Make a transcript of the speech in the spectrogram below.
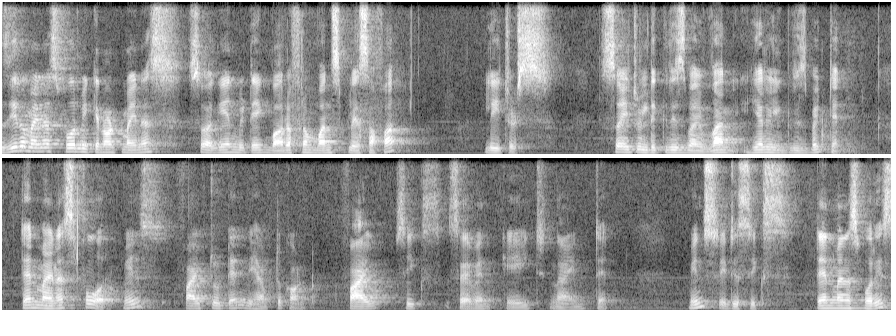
0 minus 4 we cannot minus. So again we take borrow from ones place of a liters. So it will decrease by 1 here will increase by 10 10 minus 4 means 5 to 10 we have to count. 5 6 7 8 9 10 means it is 6 10 minus 4 is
